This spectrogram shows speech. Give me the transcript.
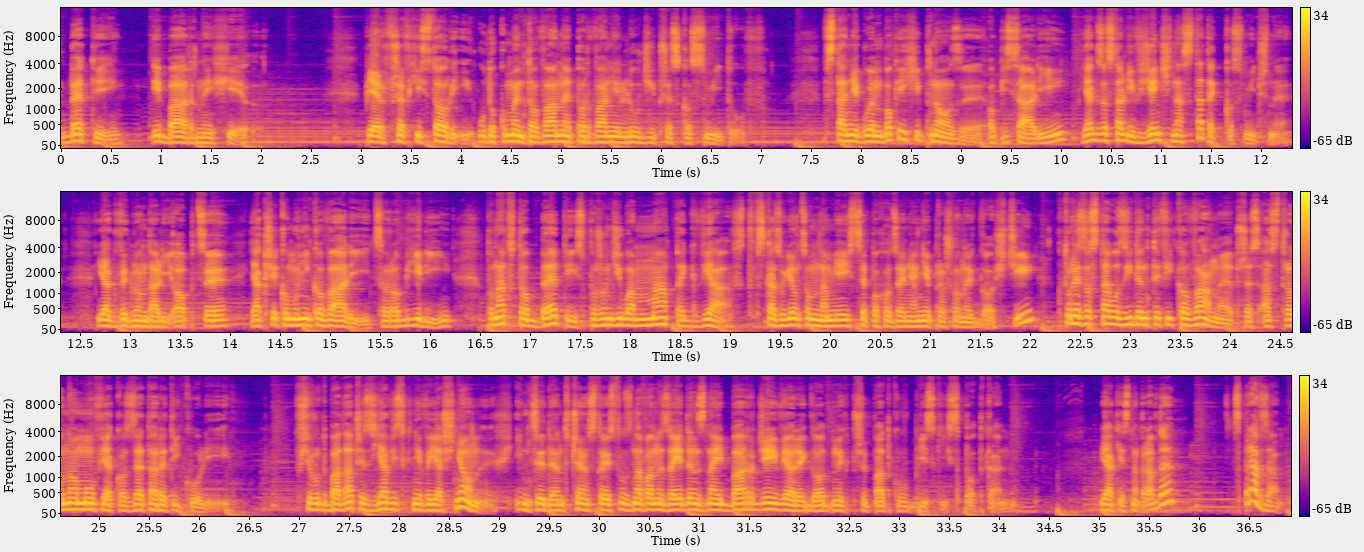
Betty i Barney Hill. Pierwsze w historii udokumentowane porwanie ludzi przez kosmitów. W stanie głębokiej hipnozy opisali, jak zostali wzięci na statek kosmiczny, jak wyglądali obcy, jak się komunikowali, co robili. Ponadto Betty sporządziła mapę gwiazd wskazującą na miejsce pochodzenia nieproszonych gości, które zostało zidentyfikowane przez astronomów jako Zeta Reticuli. Wśród badaczy zjawisk niewyjaśnionych incydent często jest uznawany za jeden z najbardziej wiarygodnych przypadków bliskich spotkań. Jak jest naprawdę? Sprawdzam.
